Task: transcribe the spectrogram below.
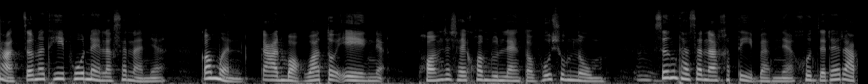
หากเจ้าหน้าที่พูดในลักษณะเนี้ยก็เหมือนการบอกว่าตัวเองเนี่ย พร้อมจะใช้ความรุนแรงต่อผู้ชุมนุมอืมซึ่งทัศนคติแบบเนี้ยควรจะได้รับ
